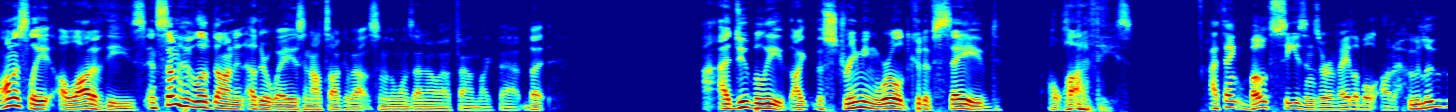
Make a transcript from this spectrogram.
honestly a lot of these and some have lived on in other ways and i'll talk about some of the ones i know i've found like that but i, I do believe like the streaming world could have saved a lot of these I think both seasons are available on Hulu.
